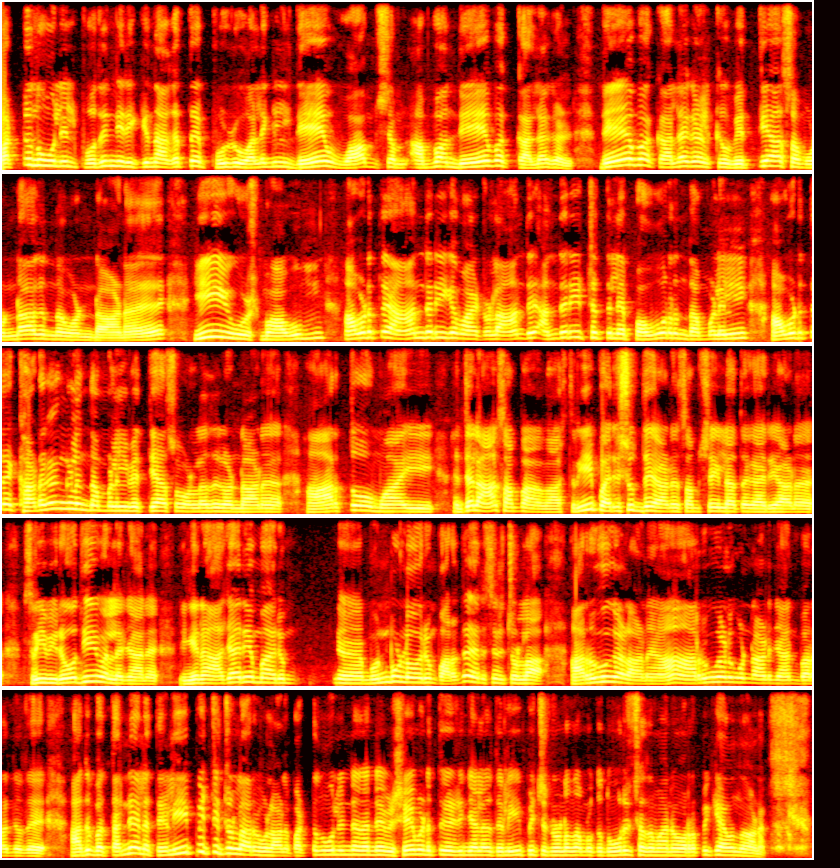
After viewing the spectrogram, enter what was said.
പട്ടുനൂലിൽ പൊതിഞ്ഞിരിക്കുന്ന അകത്തെ പുഴു അല്ലെങ്കിൽ ദേവവാംശം അപ്പം ദേവകലകൾ. ദേവകലകൾക്ക് വ്യത്യാസം ഉണ്ടാകുന്നതുകൊണ്ടാണ് ഈ ഊഷ്മാവും അവിടുത്തെ ആന്തരികമായിട്ടുള്ള ആന്ത അന്തരീക്ഷത്തിലെ പവറും തമ്മിൽ അവിടുത്തെ ഘടകങ്ങളും തമ്മിൽ വ്യത്യാസമുള്ളത് കൊണ്ടാണ് ആർത്തവുമായി എന്നുവെച്ചാൽ ആ സ്ത്രീ പരിശുദ്ധയാണ് സംശയമില്ലാത്ത കാര്യമാണ്. സ്ത്രീ വിരോധിയുമല്ല ഞാൻ. ഇങ്ങനെ ആചാര്യന്മാരും മുൻപുള്ളവരും പറഞ്ഞതനുസരിച്ചുള്ള അറിവുകളാണ്. ആ അറിവുകൾ കൊണ്ടാണ് ഞാൻ പറഞ്ഞത്. അത് തന്നെയല്ല തെളിയിപ്പിച്ചിട്ടുള്ള അറിവുകളാണ്. പട്ടുനൂലിന്റെ തന്നെ വിഷയമെടുത്തു കഴിഞ്ഞാൽ അത് തെളിയിപ്പിച്ചിട്ടുണ്ടെന്ന് നമുക്ക് നൂറ് ശതമാനം ഉറപ്പിക്കാവുന്നതാണ്.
